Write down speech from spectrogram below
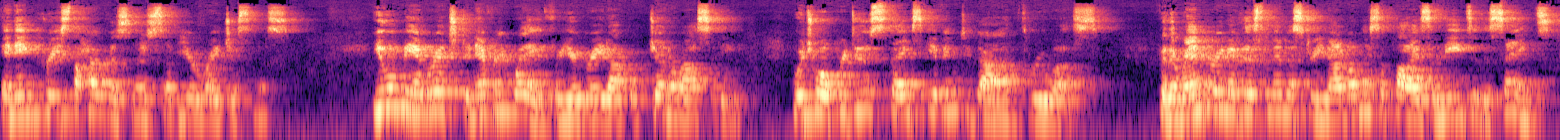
and increase the harvestness of your righteousness. You will be enriched in every way for your great generosity, which will produce thanksgiving to God through us. For the rendering of this ministry not only supplies the needs of the saints,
